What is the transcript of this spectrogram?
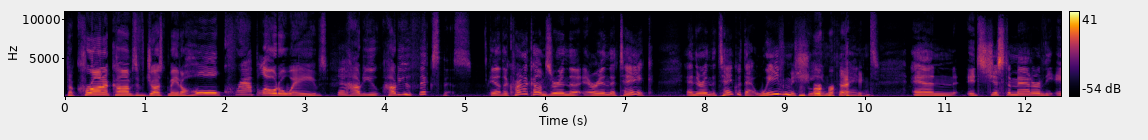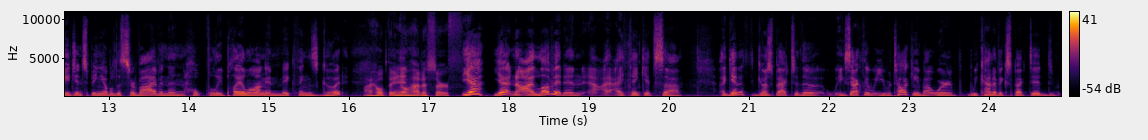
The Chronicoms have just made a whole crap load of waves. Yeah. How do you how do you fix this? Yeah, the Chronicoms are in the are in the tank, and they're in the tank with that wave machine thing. And it's just a matter of the agents being able to survive and then hopefully play along and make things good. I hope they know how to surf. Yeah, yeah, no, I love it, and I, I think it's uh, again, it goes back to the exactly what you were talking about, where we kind of expected.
